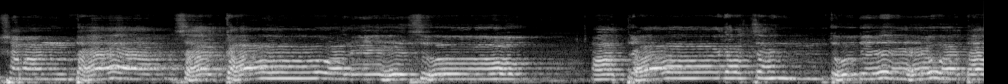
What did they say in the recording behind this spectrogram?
সমন্তা সকালেষু অত্র গচ্ছন্তু দেবতা।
